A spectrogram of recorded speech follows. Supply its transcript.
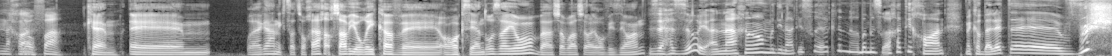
נכון. להופעה. כן. אמ, רגע, אני קצת שוכח. עכשיו יוריקה ואורוקסי אנדרוס היו בשבוע של האירוויזיון. זה הזוי, אנחנו, מדינת ישראל הקטנה במזרח התיכון, מקבלת אה, ווש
